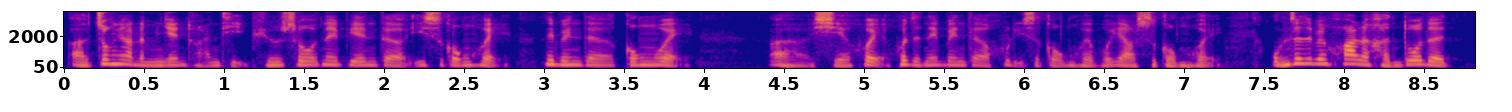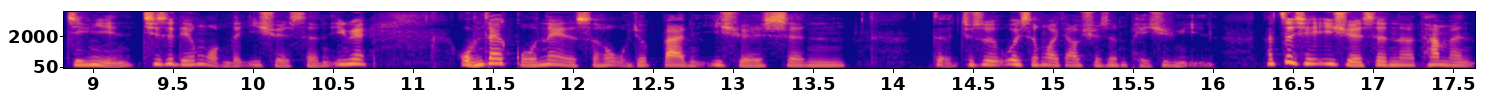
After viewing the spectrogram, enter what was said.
呃，重要的民间团体，比如说那边的医师公会、那边的公卫呃协会，或者那边的护理师工会或药师工会，我们在这边花了很多的经营。其实连我们的医学生，因为我们在国内的时候，我就办医学生。的就是卫生外交学生培训营。那这些医学生呢，他们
